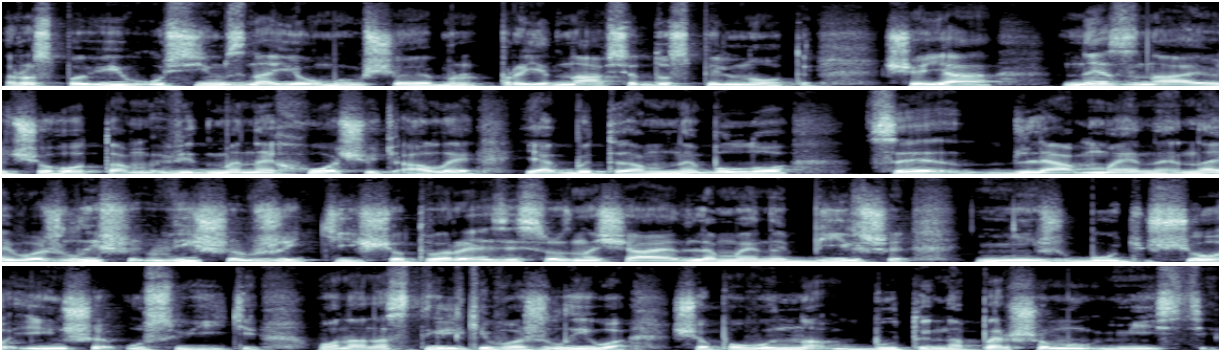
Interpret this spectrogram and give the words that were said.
розповів усім знайомим, що я приєднався до спільноти, що я не знаю, чого там від мене хочуть, але як би там не було. Це для мене найважливіше в житті, що тверезість означає для мене більше, ніж будь-що інше у світі. Вона настільки важлива, що повинна бути на першому місці.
